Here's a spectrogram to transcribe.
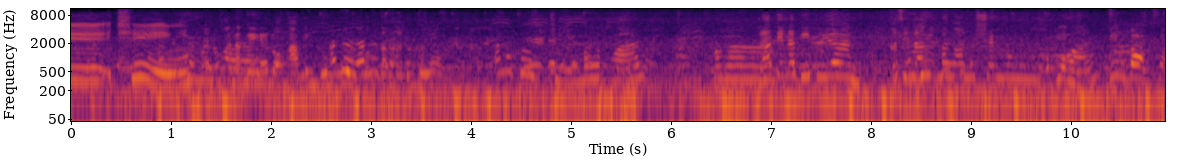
Eh, Ching. Ano ka nag-elo ang aking bulbul? Pagtanggalin ko yan. Ano to, Ching? Mga kwan? Mga... Dati na dito yan. Kasi dati Mga ano siya yung upuan? Beanbag. Sa...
